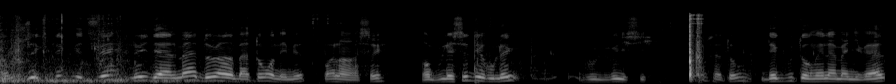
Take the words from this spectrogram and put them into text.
Donc, je vous explique vite Là, idéalement, deux en bateau, on est mieux de pas lancer. Donc, vous laissez dérouler, vous levez ici. Ça tourne. Dès que vous tournez la manivelle,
